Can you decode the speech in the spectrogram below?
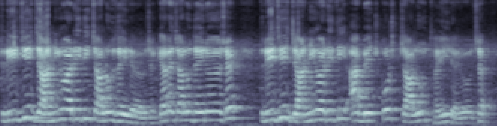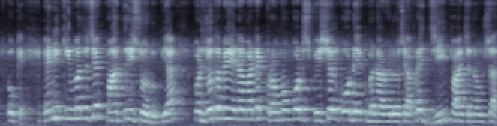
ત્રીજી જાન્યુઆરીથી ચાલુ થઈ રહ્યો છે. ક્યારે ચાલુ થઈ રહ્યો છે? ત્રીજી જાન્યુઆરીથી આ બેચ કોર્સ ચાલુ થઈ રહ્યો છે. ઓકે, એની કિંમત છે પાંત્રીસો રૂપિયા. પણ જો તમે એના માટે પ્રોમો કોડ સ્પેશિયલ કોડ એક બનાવેલો છે, આપણે જી પાંચ નવ સાત,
